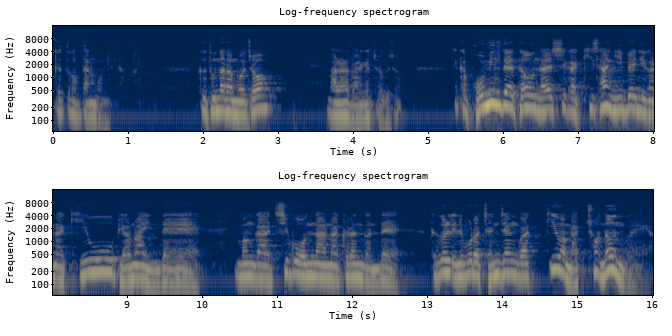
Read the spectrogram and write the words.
그 뜨겁다는 겁니다. 그 두 나라 뭐죠? 말 하나도 알겠죠, 그죠? 그러니까 봄인데 더운 날씨가 기상 이변이거나 기후 변화인데 뭔가 지구 온난화 그런 건데 그걸 일부러 전쟁과 끼워 맞춰 넣은 거예요.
